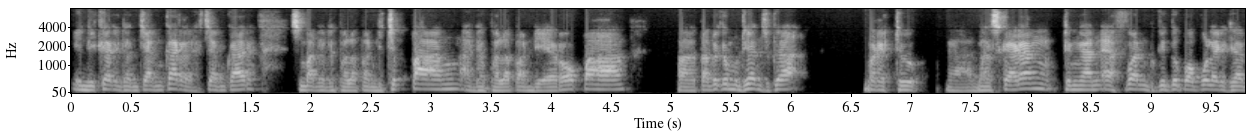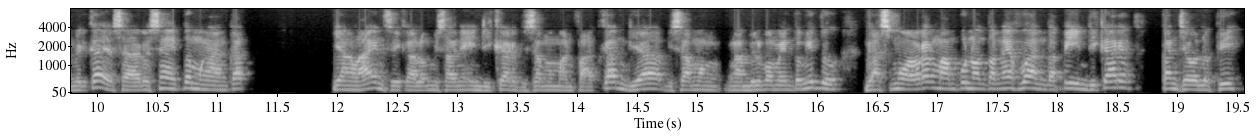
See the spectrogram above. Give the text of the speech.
IndyCar dan Chamcar ya, Chamcar sempat ada balapan di Jepang, ada balapan di Eropa, uh, tapi kemudian juga meredup. Nah, nah sekarang dengan F1 begitu populer di Amerika ya seharusnya itu mengangkat yang lain sih kalau misalnya IndyCar bisa memanfaatkan dia bisa mengambil momentum itu. Nggak semua orang mampu nonton F1 tapi IndyCar kan jauh lebih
